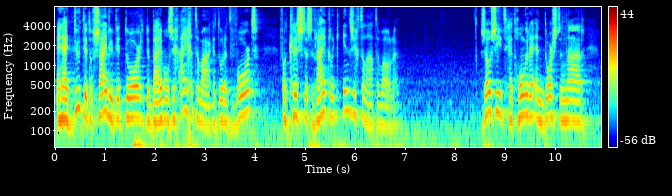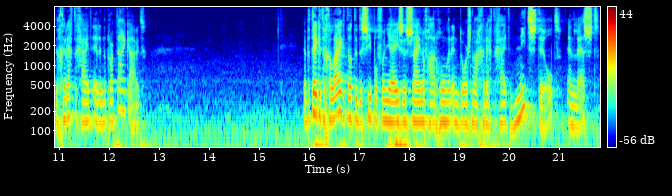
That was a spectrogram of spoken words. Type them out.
En hij doet dit, of zij doet dit, door de Bijbel zich eigen te maken. Door het woord van Christus rijkelijk in zich te laten wonen. Zo ziet het hongeren en dorsten naar de gerechtigheid er in de praktijk uit. Het betekent tegelijk dat de discipel van Jezus zijn of haar honger en dorst naar gerechtigheid niet stilt en lest,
